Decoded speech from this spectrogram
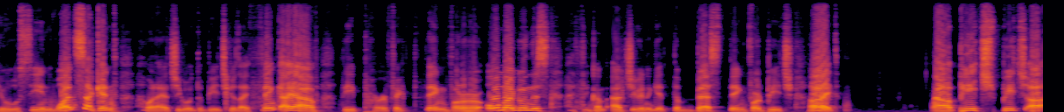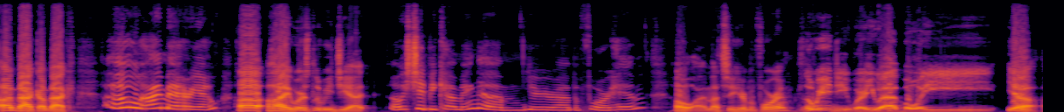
you will see in one second when I actually go to the beach because I think I have the perfect thing for her. Oh my goodness. I think I'm actually gonna get the best thing for Peach. All right. Uh, Peach, Peach, uh, I'm back. I'm back. Oh, hi, Mario. Uh, hi. Where's Luigi at? Oh, he should be coming. Um, you're uh, before him. Oh, I'm actually here before him. Luigi, where you at, boy? Yeah.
